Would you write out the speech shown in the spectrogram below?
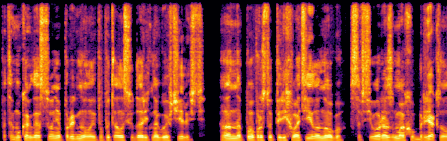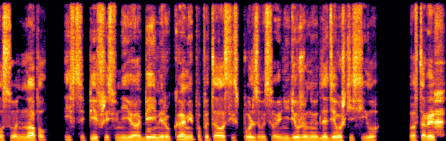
Потому когда Соня прыгнула и попыталась ударить ногой в челюсть, Анна попросту перехватила ногу, со всего размаху брякнула Соню на пол и, вцепившись в нее обеими руками, попыталась использовать свою недюжинную для девушки силу. Во-вторых,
